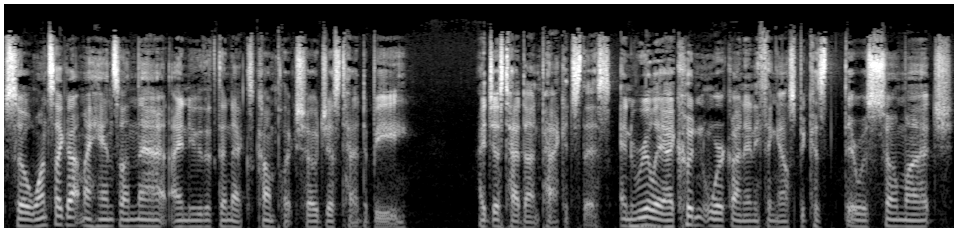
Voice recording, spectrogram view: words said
So once I got my hands on that, I knew that the next complex show just had to be I just had to unpackage this. And really, I couldn't work on anything else because there was so much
